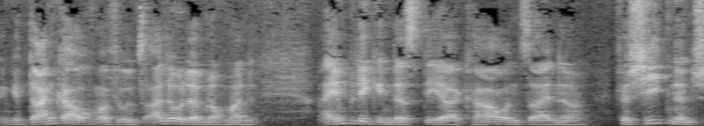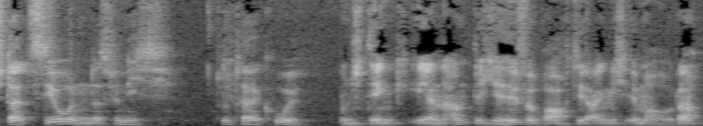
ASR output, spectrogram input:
Gedanke auch mal für uns alle oder nochmal Einblick in das DRK und seine verschiedenen Stationen. Das finde ich total cool. Und ich denke, ehrenamtliche Hilfe braucht ihr eigentlich immer, oder?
